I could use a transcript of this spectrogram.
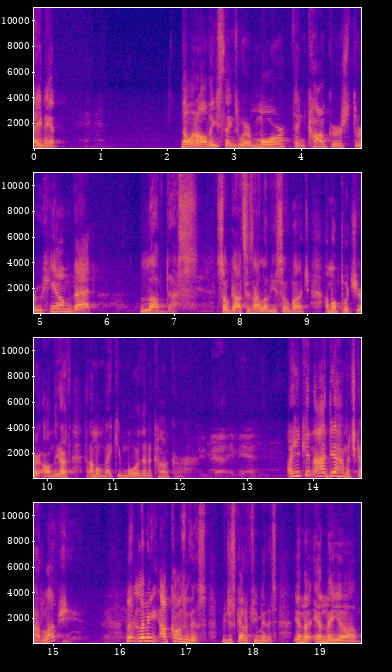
Amen. Knowing all these things, we're more than conquerors through him that loved us. So God says, I love you so much. I'm going to put you on the earth and I'm going to make you more than a conqueror. Amen. Are you getting an idea how much God loves you? Let, let, me, I'll close with this. We just got a few minutes. In the, in the um,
